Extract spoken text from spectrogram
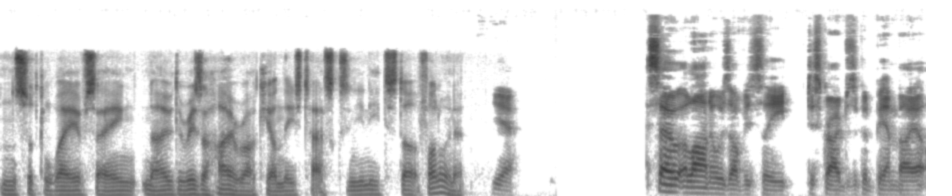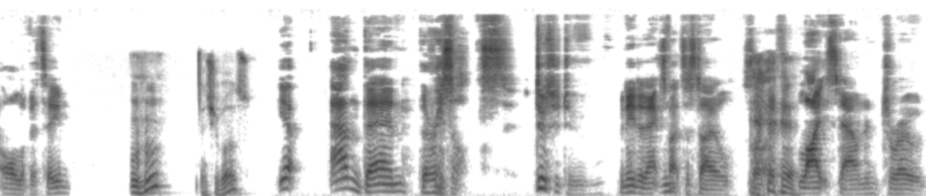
unsubtle way of saying, no, there is a hierarchy on these tasks and you need to start following it. Yeah. So Alana was obviously described as a good PM by all of her team. Mm-hmm. And she was. Yep. And then the results. Do-do-do. We need an X Factor style sort of lights down and drone.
